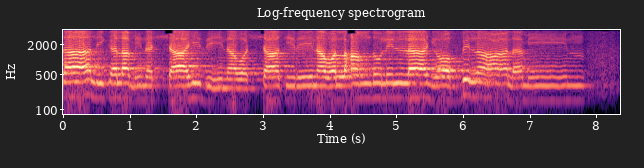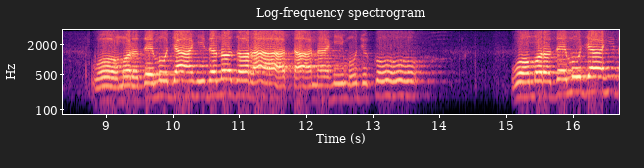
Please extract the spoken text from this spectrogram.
ذلك لمن الشاهدين والشاكرين والحمد لله رب العالمين वो मर्द मुजाहिद नजर आता नहीं मुझको वो मर्द मुजाहिद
